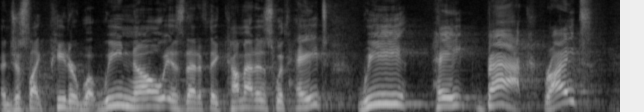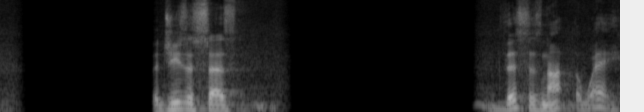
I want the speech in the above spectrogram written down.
and just like Peter, what we know is that if they come at us with hate, we hate back, right? But Jesus says, this is not the way.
